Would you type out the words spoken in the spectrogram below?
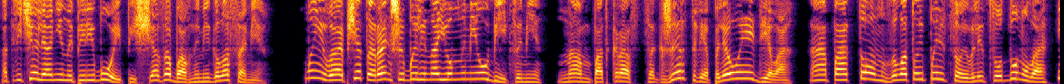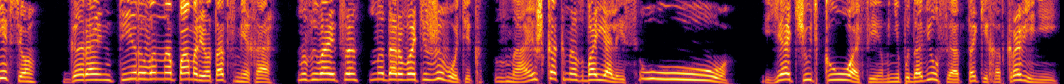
Отвечали они наперебой, пища забавными голосами. «Мы вообще-то раньше были наемными убийцами, нам подкрасться к жертве — плевое дело. А потом золотой пыльцой в лицо дунуло, и все. Гарантированно помрет от смеха. Называется «надорвать животик». Знаешь, как нас боялись? у, -у, -у, Я чуть к не подавился от таких откровений.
